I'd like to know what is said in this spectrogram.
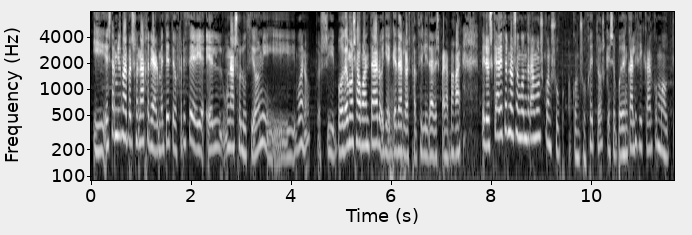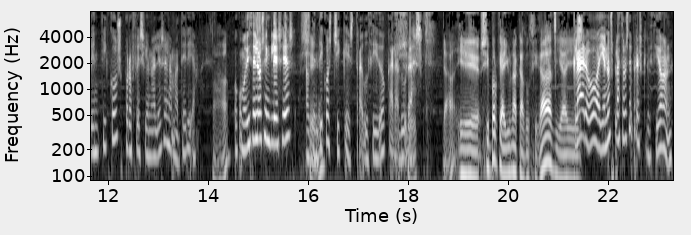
y esta misma persona generalmente te ofrece él una solución y bueno, pues si podemos aguantar, oye, hay que dar las facilidades para pagar. Pero es que a veces nos encontramos con, su, con sujetos que se pueden calificar como auténticos profesionales en la materia. O como dicen los ingleses, auténticos chiques, traducido caraduras. Ya, sí, porque hay una caducidad y hay... Claro, hay unos plazos de prescripción.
